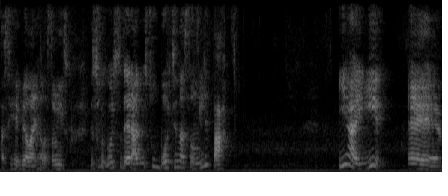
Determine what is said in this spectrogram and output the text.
a, se rebelar em relação a isso. Isso foi considerado insubordinação militar. E aí, é...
